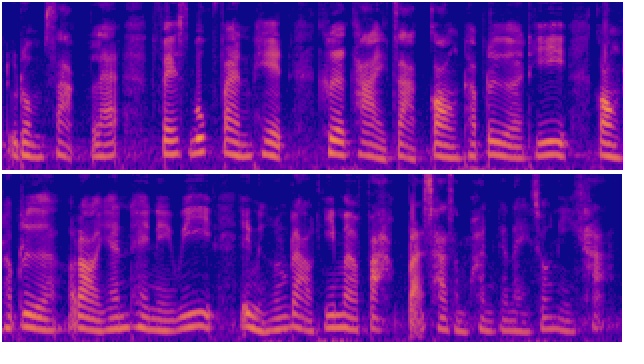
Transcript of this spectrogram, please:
ตอุดมศักดิ์และ Facebook Fanpage เครือข่ายจากกองทัพเรือที่กองทัพเรือรอยันไทยเนวีอีกหนึ่งเรื่องราวที่มาฝากประชาสัมพันธ์กันในช่วงนี้ค่ะ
